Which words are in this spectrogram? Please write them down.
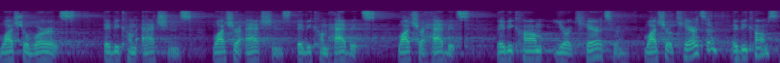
Watch your words, they become actions. Watch your actions, they become habits. Watch your habits, they become your character. Watch your character, it becomes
